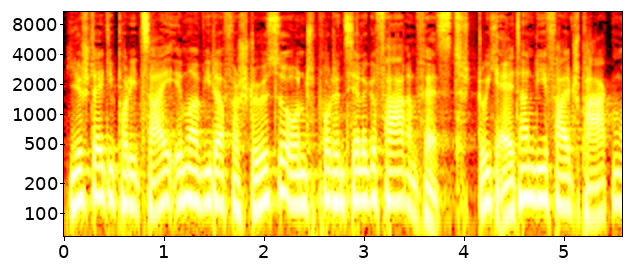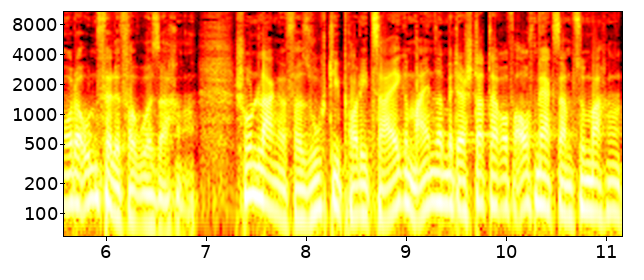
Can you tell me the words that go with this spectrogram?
Hier stellt die Polizei immer wieder Verstöße und potenzielle Gefahren fest, durch Eltern, die falsch parken oder Unfälle verursachen. Schon lange versucht die Polizei gemeinsam mit der Stadt darauf aufmerksam zu machen,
